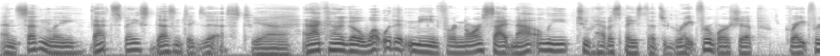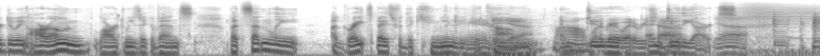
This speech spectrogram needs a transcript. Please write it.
and suddenly that space doesn't exist. Yeah. And I kind of go, what would it mean for Northside not only to have a space that's great for worship, great for doing our own large music events, but suddenly a great space for the community, community, to come yeah. and Wow. do what a great way to reach and out. do the arts. Yeah.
